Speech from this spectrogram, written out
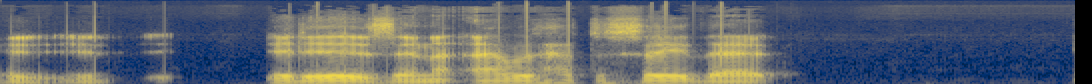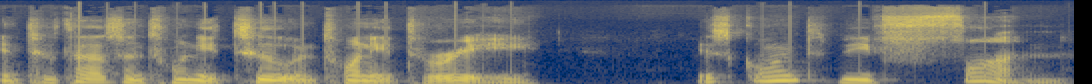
it, it it is and i would have to say that in 2022 and 23 it's going to be fun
